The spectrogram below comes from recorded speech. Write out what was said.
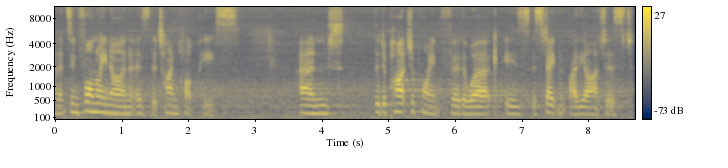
and it's informally known as the time clock piece. And the departure point for the work is a statement by the artist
